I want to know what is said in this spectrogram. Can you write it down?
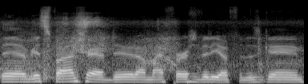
Damn, good spawn trap, dude, on my first video for this game.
